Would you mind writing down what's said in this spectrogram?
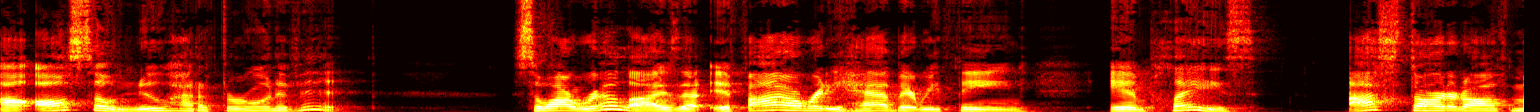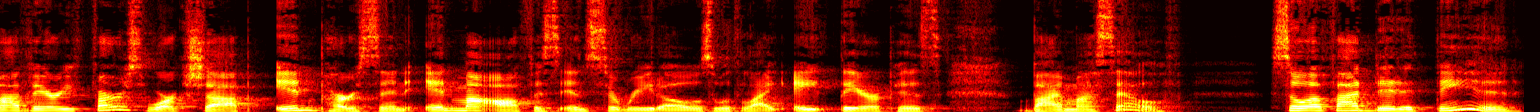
I also knew how to throw an event. So I realized that if I already have everything in place, I started off my very first workshop in person in my office in Cerritos with like eight therapists by myself. So if I did it then,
